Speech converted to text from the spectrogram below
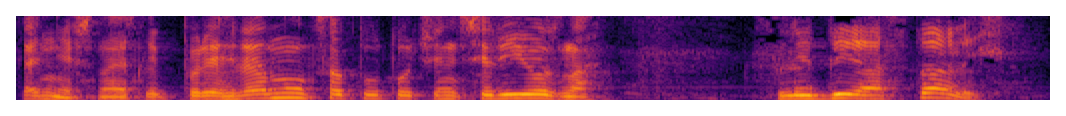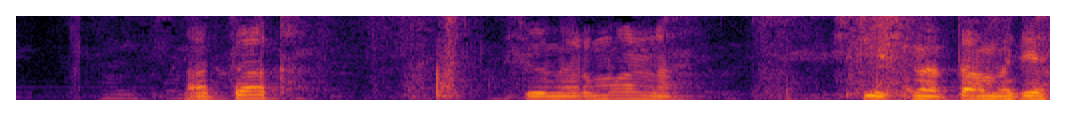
Конечно, если приглянуться, тут очень серьезно следы остались. А так, все нормально. Естественно, там, где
